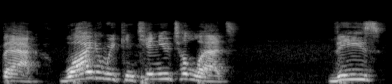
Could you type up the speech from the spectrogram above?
back? Why do we continue to let these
